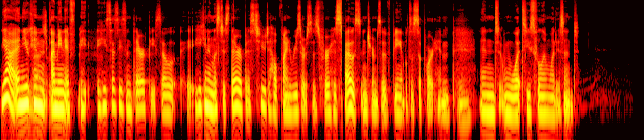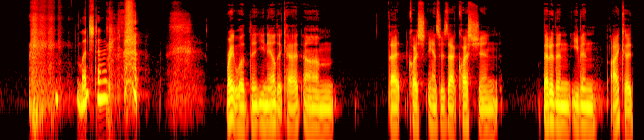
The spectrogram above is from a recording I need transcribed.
yeah, and you can. I mean, if he, he says he's in therapy, so he can enlist his therapist too to help find resources for his spouse in terms of being able to support him mm. and what's useful and what isn't. Lunchtime. Right. Well, then you nailed it, Kat. Um, that question answers that question better than even I could.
